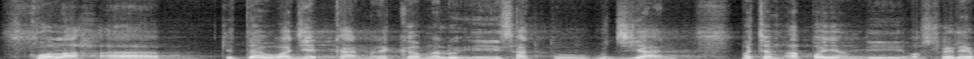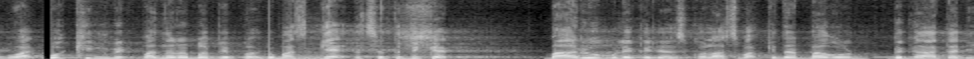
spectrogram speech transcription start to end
sekolah, uh, kita wajibkan mereka melalui satu ujian macam apa yang di Australia buat, working with vulnerable people. You must get the certificate. Baru boleh kerja di sekolah sebab kita baru dengar tadi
